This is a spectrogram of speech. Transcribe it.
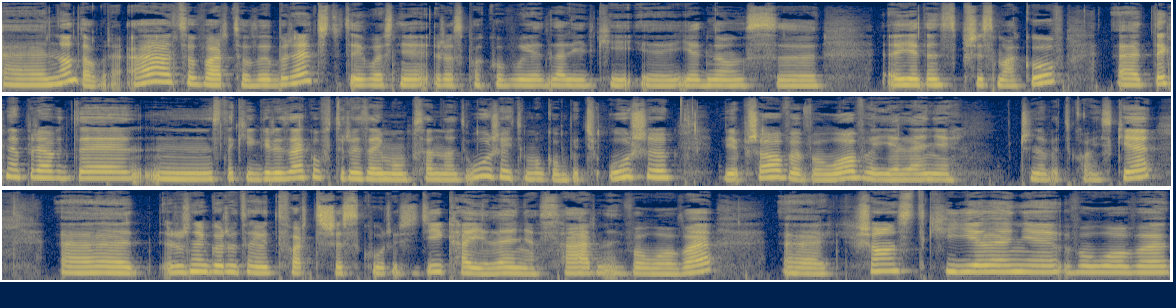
E, no dobra, a co warto wybrać? Tutaj właśnie rozpakowuję dla Lilki e, jedną z, e, jeden z przysmaków. E, Tak naprawdę mm, z takich gryzaków, które zajmą psa na dłużej, to mogą być uszy wieprzowe, wołowe, jelenie czy nawet końskie. E, Różnego rodzaju twardsze skóry dzika, jelenia, sarny, wołowe. e, Chrząstki, jelenie, wołowe.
